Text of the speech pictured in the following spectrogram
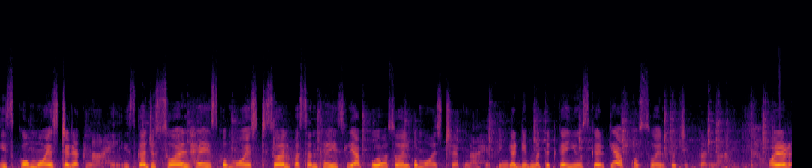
इसको मॉइस्ट रखना है। इसका जो सॉयल है, इसको मॉइस्ट सॉयल पसंद है, इसलिए आपको सॉयल को मॉइस्ट रखना है। फिंगर डिप मेथड का यूज़ करके आपको सॉयल को चेक करना है। और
